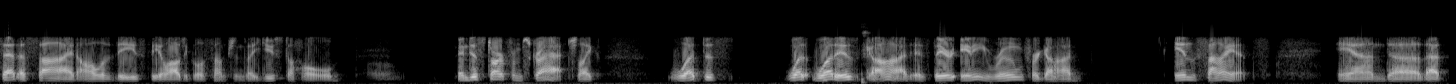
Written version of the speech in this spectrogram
set aside all of these theological assumptions I used to hold and just start from scratch? Like, what does what what is God? Is there any room for God in science? And uh, that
